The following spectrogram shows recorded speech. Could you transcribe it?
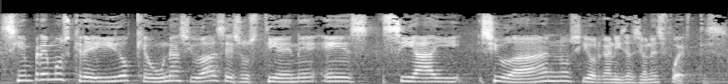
Siempre hemos creído que una ciudad se sostiene es si hay ciudadanos y organizaciones fuertes.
